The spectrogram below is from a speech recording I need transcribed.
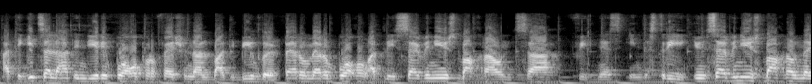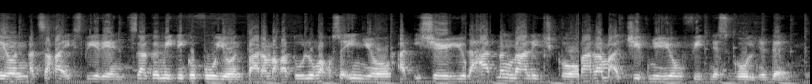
At higit sa lahat, hindi rin po ako professional bodybuilder. Pero meron po akong at least 7 years background sa fitness industry. Yung 7 years background na yon at saka experience, gagamitin ko po yon para makatulong ako sa inyo at i-share yung lahat ng knowledge ko para ma-achieve nyo yung fitness goal nyo din.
